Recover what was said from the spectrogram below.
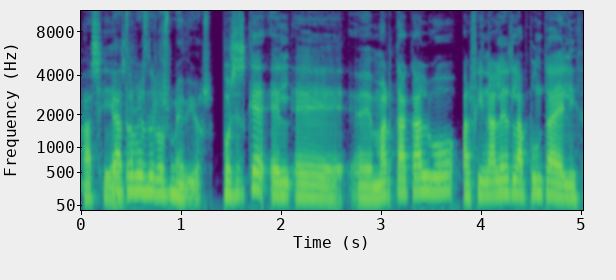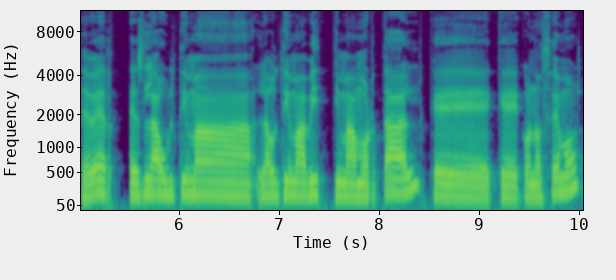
Así a través de los medios. Pues es que el, eh, eh, Marta Calvo al final es la punta del iceberg, es la última, la última víctima mortal que, conocemos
